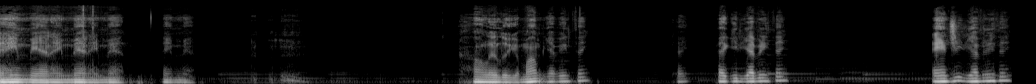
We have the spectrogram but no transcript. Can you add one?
Amen, amen, amen, amen. Hallelujah. Mom, you have anything? Okay. Peggy, do you have anything? Angie, do you have anything?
